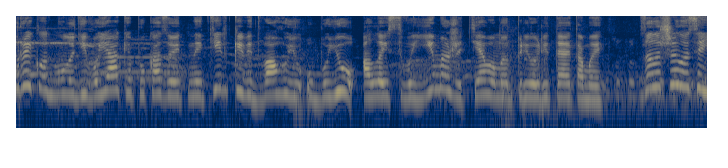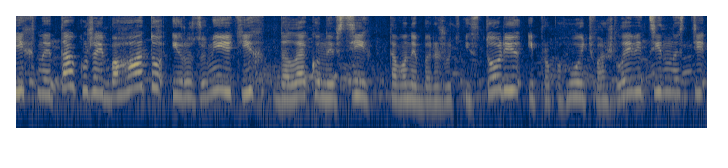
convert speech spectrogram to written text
Приклад молоді вояки показують не тільки відвагою у бою, але й своїми життєвими пріоритетами. Залишилося їх не так уже й багато, і розуміють їх далеко не всі. Та вони бережуть історію і пропагують важливі цінності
